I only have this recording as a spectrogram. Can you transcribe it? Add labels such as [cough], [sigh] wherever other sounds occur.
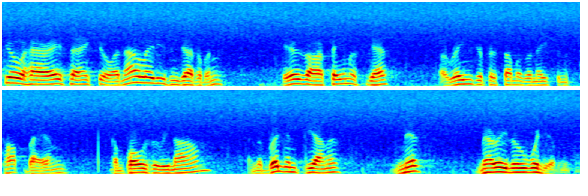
Thank you, Harry. Thank you. And now, ladies and gentlemen, here's our famous guest, arranger for some of the nation's top bands, composer renowned, and the brilliant pianist, Miss Mary Lou Williams.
